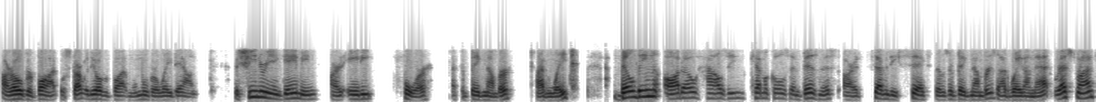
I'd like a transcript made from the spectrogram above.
are overbought. We'll start with the overbought, and we'll move our way down. Machinery and gaming are at 84. That's a big number. I'd wait. Building, auto, housing, chemicals, and business are at 76. Those are big numbers. I'd wait on that. Restaurants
